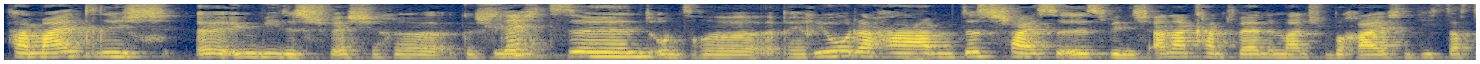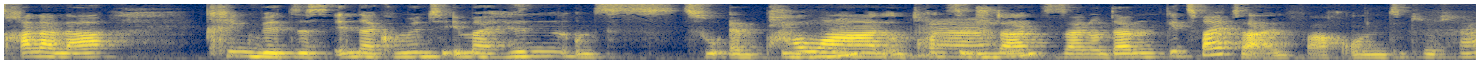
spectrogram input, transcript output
vermeintlich äh, irgendwie das schwächere Geschlecht sind, unsere Periode haben, das scheiße ist, wir nicht anerkannt werden in manchen Bereichen, dies, das, tralala, kriegen wir das in der Community immer hin, uns zu empowern und trotzdem Mhm. stark zu sein und dann geht's weiter einfach. Und Total.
